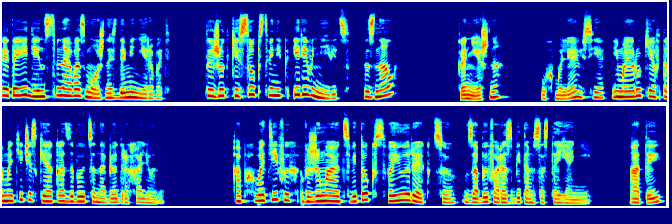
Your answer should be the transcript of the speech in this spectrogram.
«Это единственная возможность доминировать. Ты жуткий собственник и ревнивец, знал?» «Конечно». Ухмыляюсь я, и мои руки автоматически оказываются на бедрах Алены. Обхватив их, вжимаю цветок в свою эрекцию, забыв о разбитом состоянии. «А ты?»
